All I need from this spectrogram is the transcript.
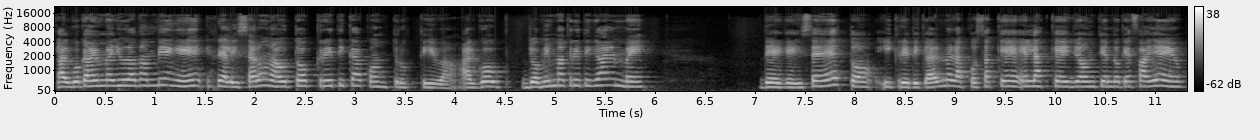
algo que a mí me ayuda también es realizar una autocrítica constructiva. Algo, yo misma criticarme de que hice esto y criticarme las cosas que, en las que yo entiendo que fallé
